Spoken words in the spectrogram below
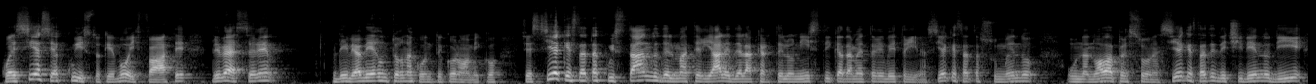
Qualsiasi acquisto che voi fate deve essere deve avere un tornaconto economico, cioè sia che state acquistando del materiale della cartellonistica da mettere in vetrina, sia che state assumendo una nuova persona, sia che state decidendo di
